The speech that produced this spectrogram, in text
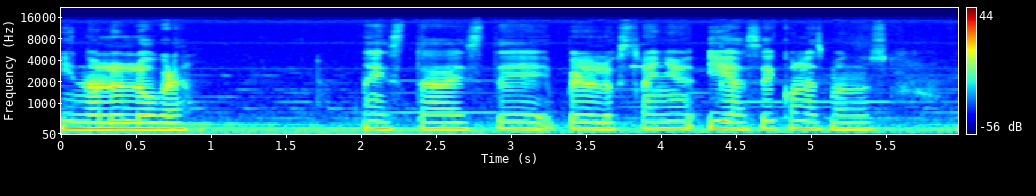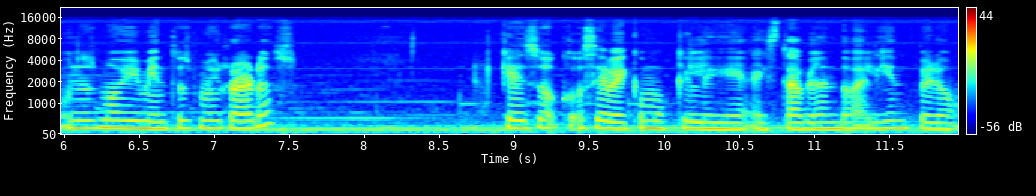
y no lo logra. Está este, pero lo extraño y hace con las manos unos movimientos muy raros. Que eso se ve como que le está hablando a alguien, pero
